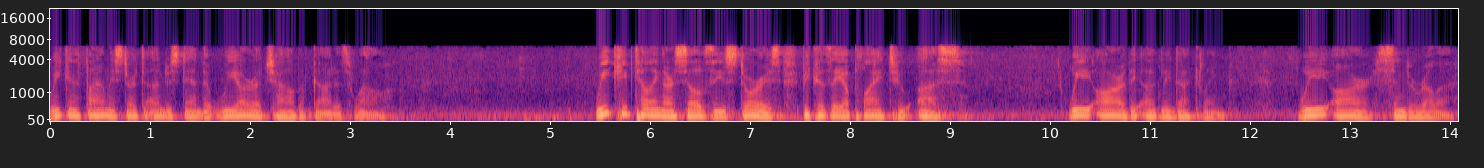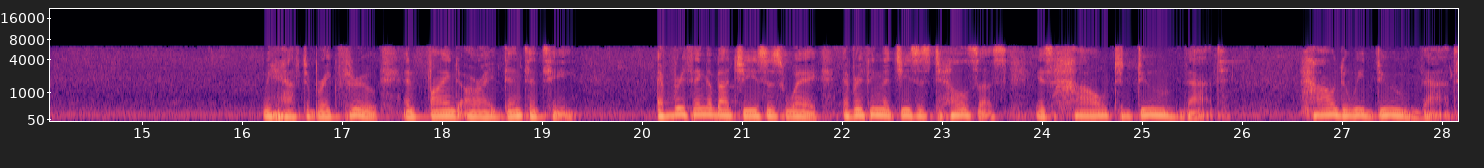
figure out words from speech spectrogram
we can finally start to understand that we are a child of God as well. We keep telling ourselves these stories because they apply to us. We are the ugly duckling. We are Cinderella. We have to break through and find our identity. Everything about Jesus' way, everything that Jesus tells us is how to do that. How do we do that?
